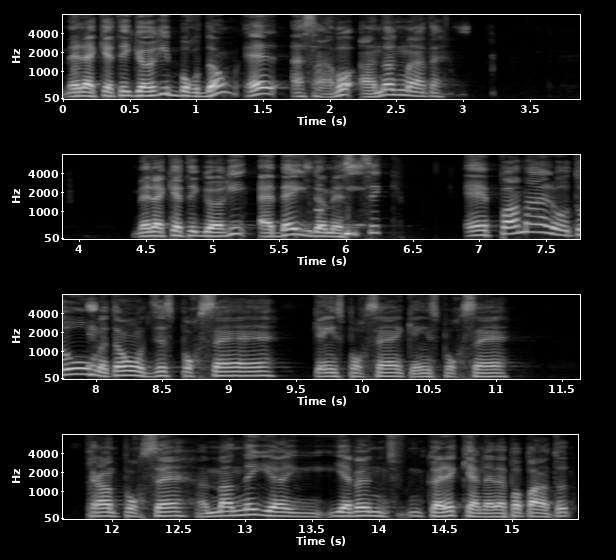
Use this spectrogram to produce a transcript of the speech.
Mais la catégorie bourdon, elle, elle s'en va en augmentant. Mais la catégorie abeille domestique est pas mal autour, mettons, 10% 15% 15% 30% À un moment donné, il y, a- il y avait une, une collègue qui n'en avait pas pantoute.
